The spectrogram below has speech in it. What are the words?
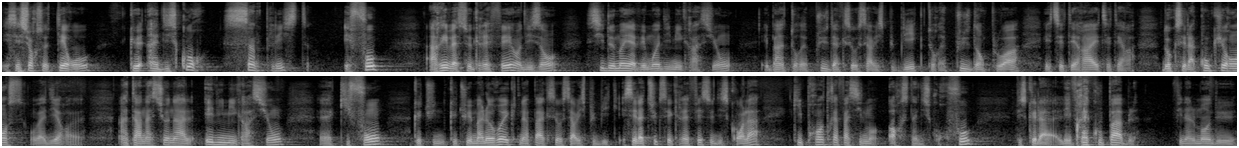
et c'est sur ce terreau qu'un discours simpliste et faux arrive à se greffer en disant si demain il y avait moins d'immigration, eh ben, tu aurais plus d'accès aux services publics, tu aurais plus d'emplois, etc., etc. Donc c'est la concurrence, on va dire, euh, internationale et l'immigration euh, qui font que tu, es malheureux et que tu n'as pas accès aux services publics. Et c'est là-dessus que s'est greffé ce discours-là, qui prend très facilement. Or, c'est un discours faux, puisque les vrais coupables, finalement, du,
